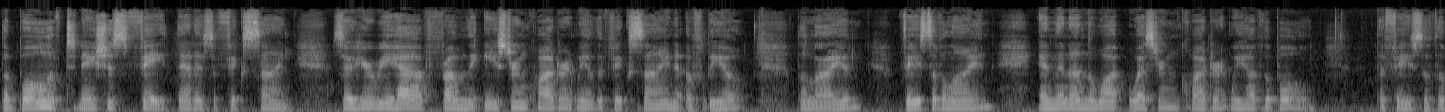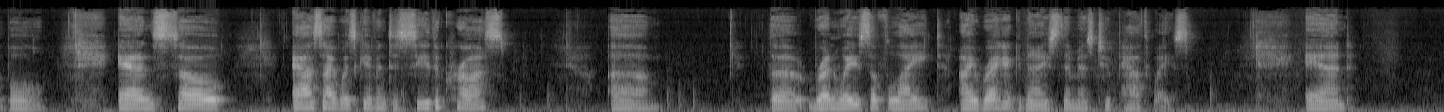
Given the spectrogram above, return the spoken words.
The bull of tenacious faith, that is a fixed sign. So here we have from the Eastern Quadrant, we have the fixed sign of Leo, the lion face of a lion. And then on the western quadrant, we have the bull, the face of the bull. And so, as I was given to see the cross, um, the runways of light, I recognized them as two pathways. And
